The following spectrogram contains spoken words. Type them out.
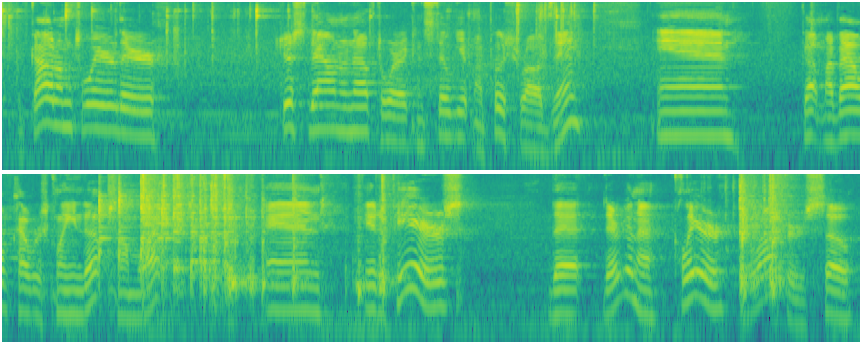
I've got them to where they're just down enough to where I can still get my push rods in. And got my valve covers cleaned up somewhat. And it appears that they're gonna clear the rockers. So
